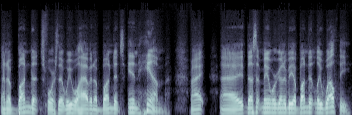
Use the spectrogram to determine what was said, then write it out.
an abundance for us, that we will have an abundance in Him, right? Uh, it doesn't mean we're going to be abundantly wealthy,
